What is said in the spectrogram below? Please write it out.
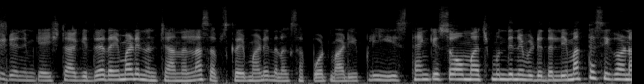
ವಿಡಿಯೋ ನಿಮಗೆ ಇಷ್ಟ ಆಗಿದ್ದರೆ ದಯಮಾಡಿ ನನ್ನ ಚಾನಲ್ನ ಸಬ್ಸ್ಕ್ರೈಬ್ ಮಾಡಿ ನನಗೆ ಸಪೋರ್ಟ್ ಮಾಡಿ. Please, thank you so much. ಮುಂದಿನ ವಿಡಿಯೋದಲ್ಲಿ ಮತ್ತೆ ಸಿಗೋಣ.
